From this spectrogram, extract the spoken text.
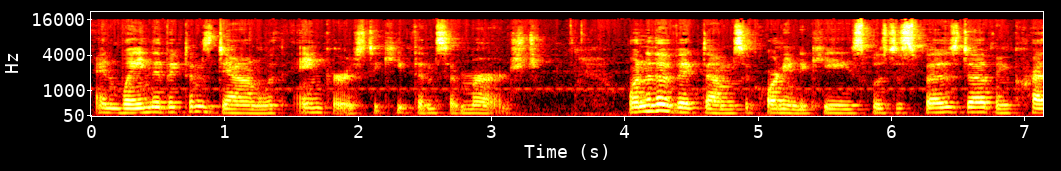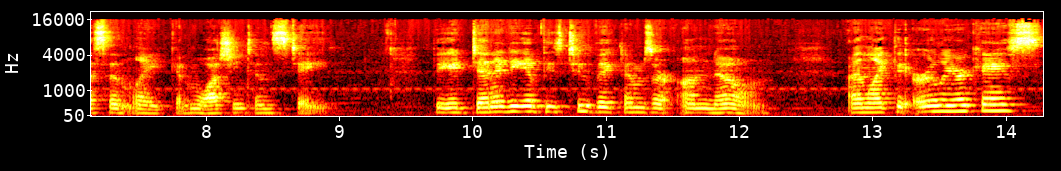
and weighing the victims down with anchors to keep them submerged. One of the victims, according to Keyes, was disposed of in Crescent Lake in Washington state. The identity of these two victims are unknown. Unlike the earlier case,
